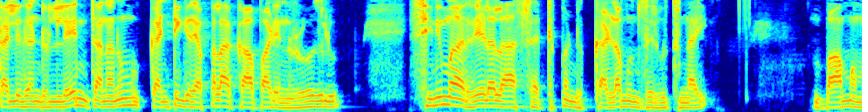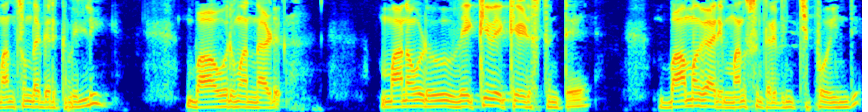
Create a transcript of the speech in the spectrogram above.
తల్లిదండ్రులు లేని తనను కంటికి రెప్పలా కాపాడిన రోజులు సినిమా రీళలా సత్తిపండు కళ్ళ ముందు జరుగుతున్నాయి బామ్మ మంచం దగ్గరికి వెళ్ళి బావురుమన్నాడు మనవుడు వెక్కి వెక్కి ఏడుస్తుంటే బామ్మగారి మనసు ద్రవించిపోయింది.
